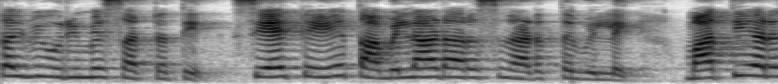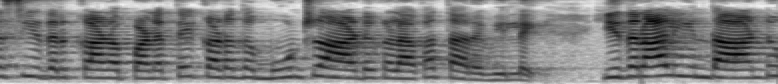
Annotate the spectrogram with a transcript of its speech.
கல்வி உரிமை சட்டத்தின் சேர்க்கையை தமிழ்நாடு அரசு நடத்தவில்லை. மத்திய அரசு இதற்கான பணத்தை கடந்த மூன்று ஆண்டுகளாக தரவில்லை. இதனால் இந்த ஆண்டு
